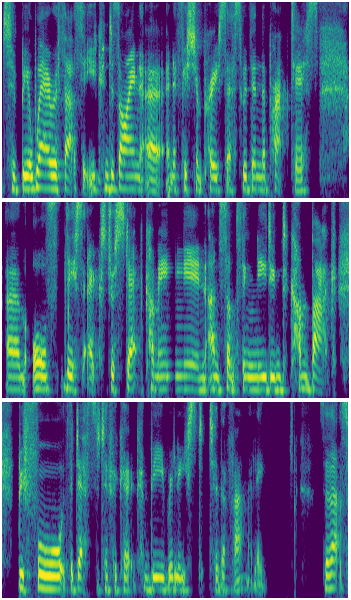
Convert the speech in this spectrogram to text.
to be aware of that so that you can design a, an efficient process within the practice um, of this extra step coming in and something needing to come back before the death certificate can be released to the family. So that's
